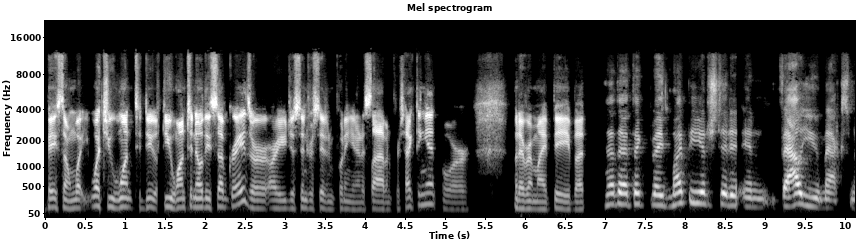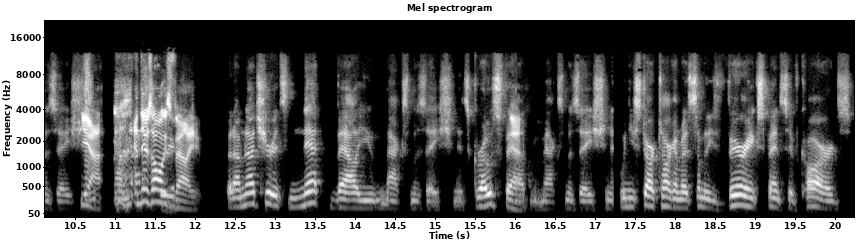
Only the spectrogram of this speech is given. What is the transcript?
based on what what you want to do. Do you want to know these subgrades or are you just interested in putting it in a slab and protecting it or whatever it might be? But I think they might be interested in value maximization. Yeah, um, and there's always value but I'm not sure it's net value maximization. It's gross value yeah. maximization. When you start talking about some of these very expensive cards,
